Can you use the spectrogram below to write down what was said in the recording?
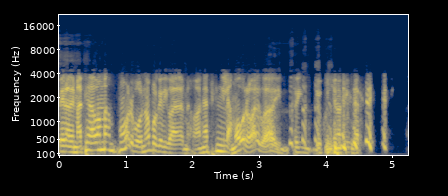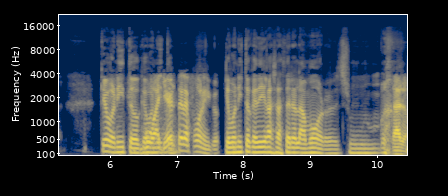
Pero además te daba más morbo, ¿no? Porque digo, a lo mejor van a hacer el amor o algo. ¿eh? Y estoy yo escuchando Qué bonito, qué o bonito. ayer telefónico. Qué bonito que digas hacer el amor. Es un... Claro.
